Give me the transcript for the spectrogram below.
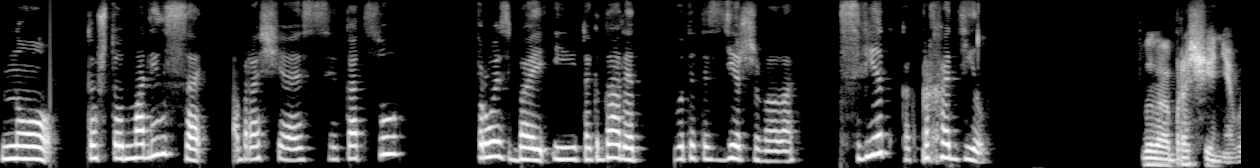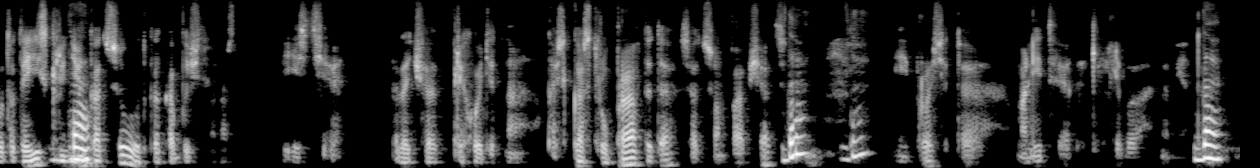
Но то, что он молился, обращаясь к отцу, просьбой и так далее, вот это сдерживало. Свет как проходил. Было обращение, вот это искреннее да. к отцу, вот как обычно у нас есть, э, когда человек приходит на костру правды, да, с отцом пообщаться. Да, да. И просит о молитве о каких-либо моментах. Да.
